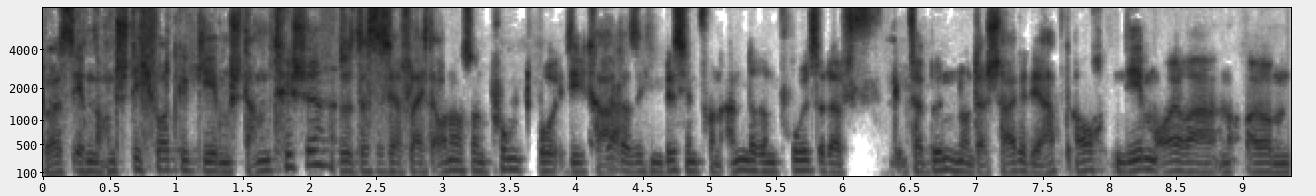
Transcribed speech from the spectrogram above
Du hast eben noch ein Stichwort gegeben, Stammtische. Also das ist ja vielleicht auch noch so ein Punkt, wo die Charta ja. sich ein bisschen von anderen Pools oder Verbünden unterscheidet. Ihr habt auch neben eurer, eurem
